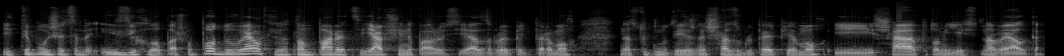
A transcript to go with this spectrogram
І ти, виходить, на ізі хлопаєш. По поводу його там париться, я взагалі не парюся. Я зробив 5 перемог, наступну тиждень ще зроблю 5 перемог, і ще потім є на ВЛка.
